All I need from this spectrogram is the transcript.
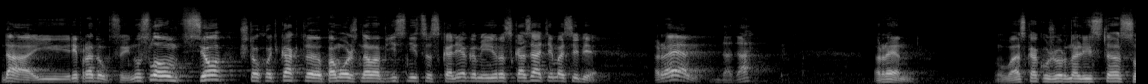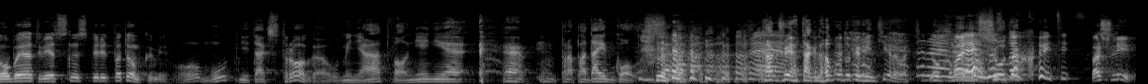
Да, и репродукции. Ну, словом, все, что хоть как-то поможет нам объясниться с коллегами и рассказать им о себе. Рен! Да-да. Рен, у вас, как у журналиста, особая ответственность перед потомками. О, Мут, не так строго. У меня от волнения пропадает голос. Как же я тогда буду комментировать? Ну, хватит шуток. Пошли.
